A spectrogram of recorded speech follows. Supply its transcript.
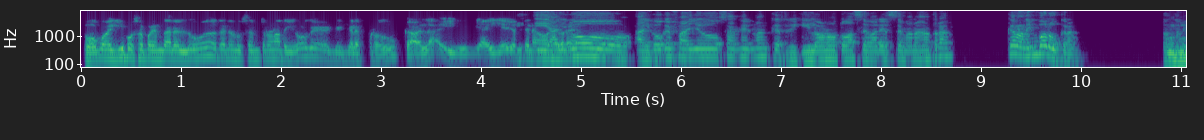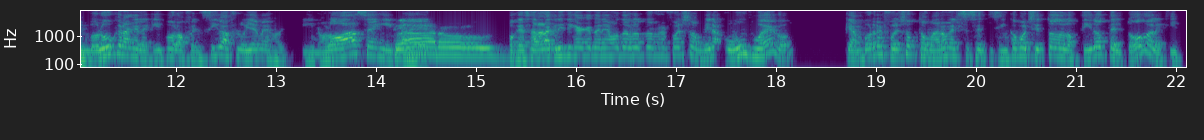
pocos equipos se pueden dar el lujo de tener un centro nativo que, que, que les produzca, ¿verdad? Y, y ahí ellos tienen... Y algo, algo que falló San Germán, que Ricky lo notó hace varias semanas atrás, que no lo involucran. Cuando uh -huh. lo involucran, el equipo, la ofensiva fluye mejor. Y no lo hacen. Y claro. Pues, porque esa era la crítica que teníamos de los otros refuerzos. Mira, hubo un juego que ambos refuerzos tomaron el 65% de los tiros del todo el equipo.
